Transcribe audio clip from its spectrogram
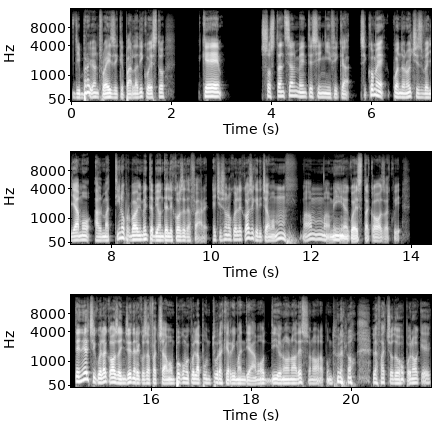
di Brian Tracy che parla di questo, che sostanzialmente significa, siccome quando noi ci svegliamo al mattino probabilmente abbiamo delle cose da fare e ci sono quelle cose che diciamo, mm, mamma mia, questa cosa qui. Tenerci quella cosa, in genere cosa facciamo? Un po' come quella puntura che rimandiamo. Oddio, no, no, adesso no, la puntura no, la faccio dopo, no? Che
